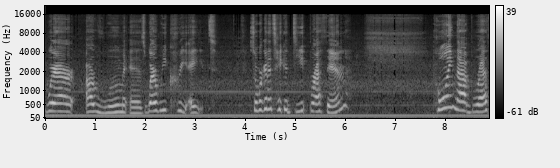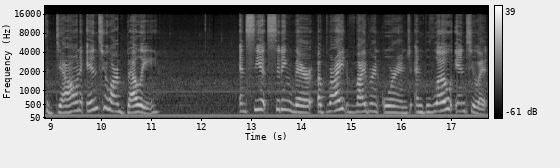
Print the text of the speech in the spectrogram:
where our womb is, where we create. So we're going to take a deep breath in pulling that breath down into our belly and see it sitting there, a bright, vibrant orange, and blow into it.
